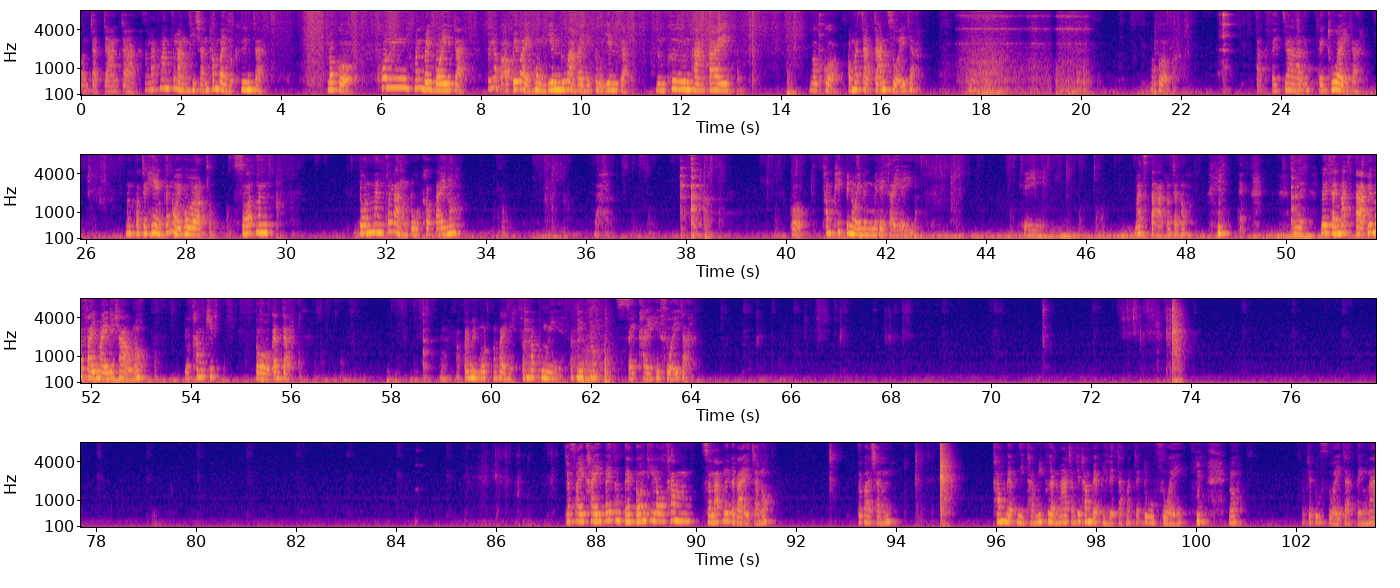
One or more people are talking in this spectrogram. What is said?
ตอนจัดจานจ้ะสลัดมันฝรั่งที่ฉันทำใบเมื่อคืนจ้ะแล้วก็คนมันบ่อยๆจ้ะแล้วเราก็เอาไปไว้ห้องเย็นหรือว่าไว้ในตู้เย็นจ้ะหนึ่งคืนผ่านไปเราก็เอามาจัดจานสวยจ้ะแล้วก็ ตักใส่จานใส่ถ้วยจ้ะ มันก็จะแห้งสักหน่อยเพราะว่า ซอสมัน โดนมันฝรั่งดูดเข้าไปเนาะก็ทำพิษไปหน่อยนึงไม่ได้ใส่ไอ้เอมัสตาร์ดเนาะจ้ะเนาะไม่ไม่ใส่มัสตาร์ดเลยมาใส่ใหม่ไม่เช้าเนาะเดี๋ยวทำคลิปต่อกันจ้ะอืมเอา ไปไม่มดเอาไปนี่สำหรับพรุ่งนี้สักนิดเนาะใส่ไข่ให้สวยจ้ะ จะใส่ไข่ไปตั้งแต่ต้นที่เราทำสลัดเลยก็ได้จ้ะเนาะแต่ว่าฉันทำแบบนี้ทำมีเพื่อนมาฉันจะทำแบบนี้เลยจ้ะมันจะดูสวยเนาะมันจะดูสวยจากแต่งหน้า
